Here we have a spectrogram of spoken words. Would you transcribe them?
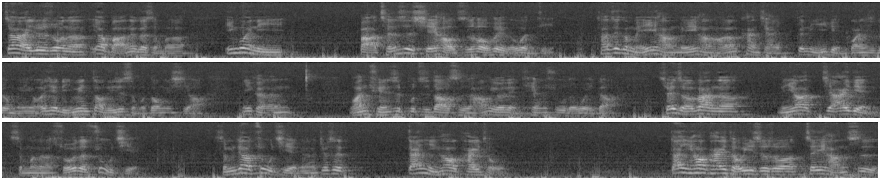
再来就是说呢，要把那个什么，因为你把程式写好之后会有个问题，它这个每一行每一行好像看起来跟你一点关系都没有，而且里面到底是什么东西啊？你可能完全是不知道，是好像有点天书的味道。所以怎么办呢？你要加一点什么呢？所谓的注解。什么叫注解呢？就是单引号开头。单引号开头意思说这一行是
